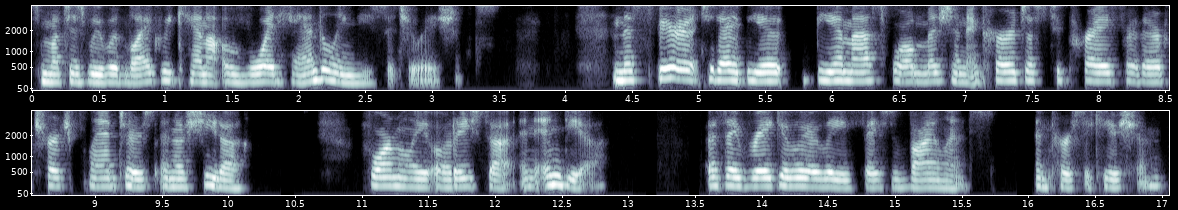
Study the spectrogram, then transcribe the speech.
As much as we would like, we cannot avoid handling these situations. In this spirit, today, BMS World Mission encourage us to pray for their church planters in Odisha, formerly Orissa, in India, as they regularly face violence and persecution.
